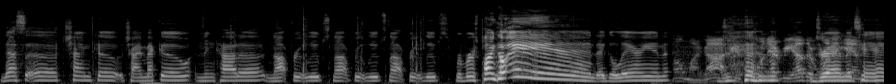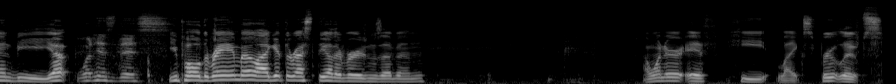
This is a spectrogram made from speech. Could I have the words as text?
Nessa, Chimecho, Chimecho, Nincada, not Fruit Loops, not Fruit Loops, not Fruit Loops, Reverse Pineco, and a Galarian. oh my god, pulling every other one. of V. Yep. What is this? You pulled the rainbow, I get the rest of the other versions of him. I wonder if he likes Fruit Loops.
